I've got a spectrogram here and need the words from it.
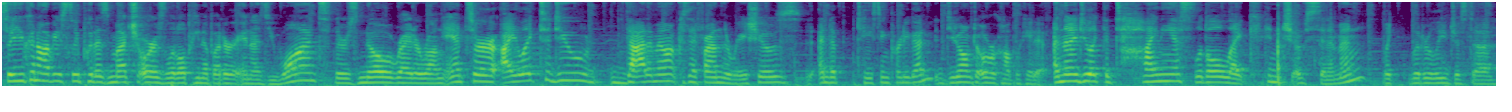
So you can obviously put as much or as little peanut butter in as you want. There's no right or wrong answer. I like to do that amount because I find the ratios end up tasting pretty good. You don't have to overcomplicate it. And then I do like the tiniest little like pinch of cinnamon, like literally just a,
